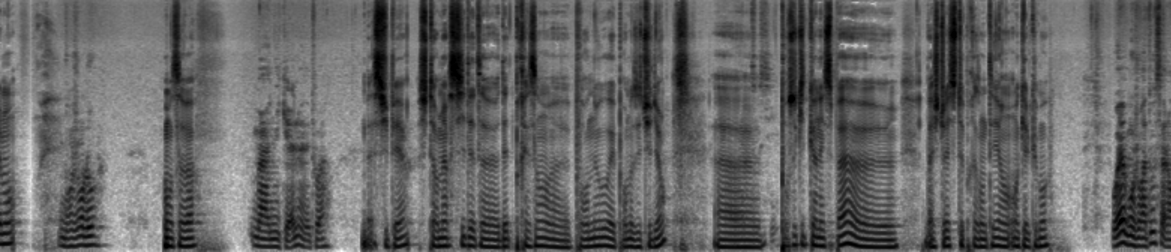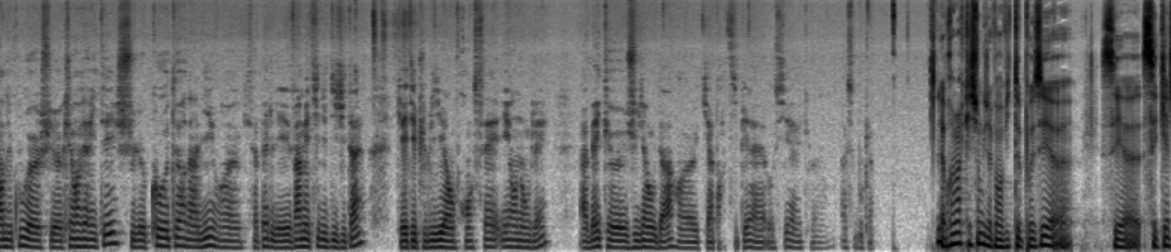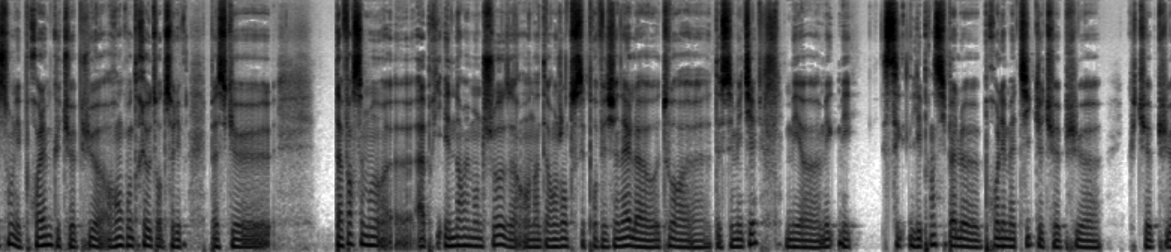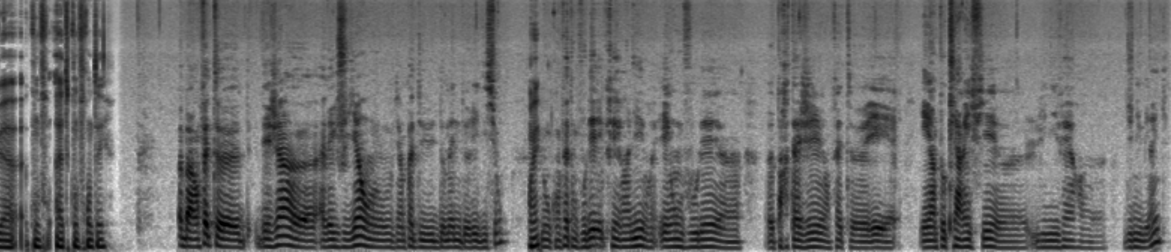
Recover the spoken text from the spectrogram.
Bonjour Clément. Bonjour Lou. Comment ça va? Bah nickel, et toi? Bah, Super. Je te remercie d'être euh, présent euh, pour nous et pour nos étudiants. Euh, pour ceux qui ne te connaissent pas, bah, je te laisse te présenter en, quelques mots. Ouais, bonjour à tous. Alors du coup, je suis Clément Vérité. Je suis le co-auteur d'un livre qui s'appelle Les 20 métiers du digital, qui a été publié en français et en anglais, avec Julien Houdard, qui a participé aussi avec, à ce bouquin. La première question que j'avais envie de te poser, euh, c'est quels sont les problèmes que tu as pu euh, rencontrer autour de ce livre? Parce que tu as forcément euh, appris énormément de choses en interrogeant tous ces professionnels autour de ces métiers, mais, mais, mais c'est les principales problématiques que tu as pu, que tu as pu à, te confronter? Ah bah en fait, déjà, avec Julien, on vient pas du domaine de l'édition. Donc, en fait, on voulait écrire un livre et on voulait partager, en fait, et et un peu clarifier euh, l'univers euh, du numérique.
